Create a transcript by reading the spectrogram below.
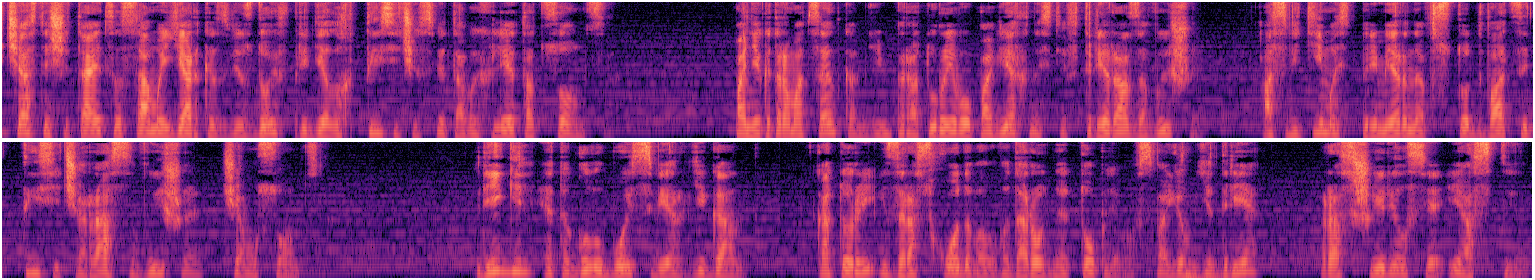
часто считается самой яркой звездой в пределах тысячи световых лет от Солнца. По некоторым оценкам, температура его поверхности в три раза выше, а светимость примерно в 120 тысяч раз выше, чем у Солнца. Ригель – это голубой сверхгигант, который израсходовал водородное топливо в своем ядре, расширился и остыл.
